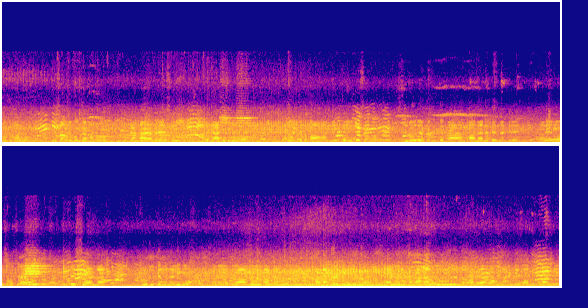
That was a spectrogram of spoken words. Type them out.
జరుపుకుంటున్నాము ఈ సందర్భంగా మనం జెండా ఎగరేసి మన జాతికి మనం మన అంకిత భావాన్ని తెలియజేశాము. ఈరోజు యొక్క ముఖ్య ప్రా- ప్రాధాన్యత ఏంటంటే మన ఎన్నో సంవత్సరాలు బ్రిటిష్ వాళ్ళ బూట్ల కింద నలిగి మనం ఎందరో అసూలు కాశారు వాళ్ళందరికీ వాళ్ళు ప్రాణాలు వదిలిన తర్వాత మనకి స్వాతంత్రాన్ని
